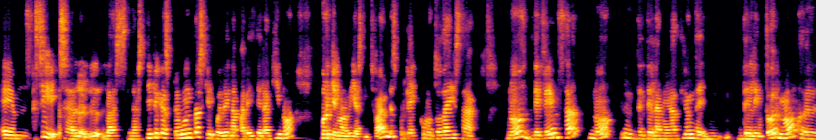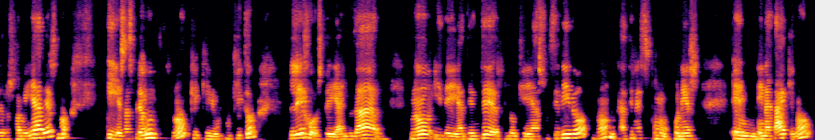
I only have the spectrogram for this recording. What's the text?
em, sí, o sea, las, las, típicas preguntas que pueden aparecer aquí, ¿no? Porque no habías dicho antes, porque hay como toda esa ¿no? defensa, ¿no? De, la negación del entorno, de, los familiares, ¿no? Y esas preguntas, ¿no? Que, que un poquito lejos de ayudar ¿no? y de atender lo que ha sucedido, ¿no? lo que hacen es como poner en, en ataque ¿no?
